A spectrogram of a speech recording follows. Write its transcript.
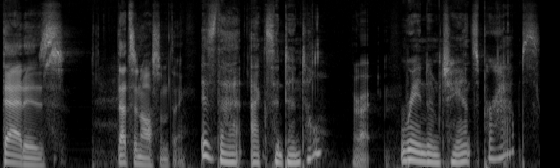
That is, that's an awesome thing. Is that accidental? Right. Random chance, perhaps?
